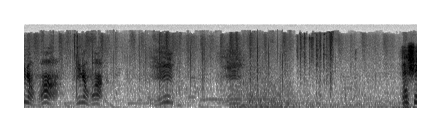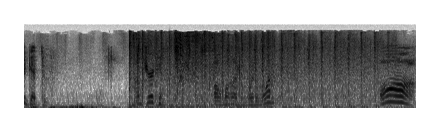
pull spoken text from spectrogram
You know what? You know what? Yeet, yeet. That should get them. I'm jerking. Oh my god, what a one? Oh!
